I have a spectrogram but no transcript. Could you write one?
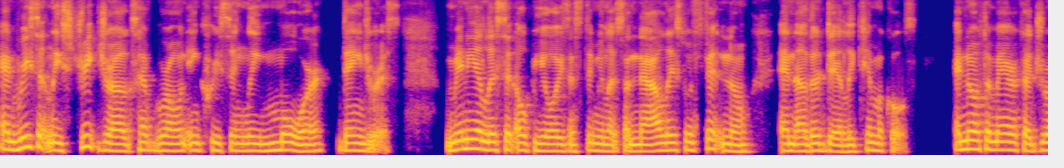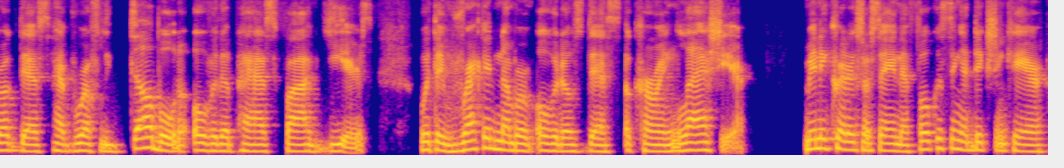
and recently, street drugs have grown increasingly more dangerous. Many illicit opioids and stimulants are now laced with fentanyl and other deadly chemicals. In North America, drug deaths have roughly doubled over the past five years, with a record number of overdose deaths occurring last year. Many critics are saying that focusing addiction care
